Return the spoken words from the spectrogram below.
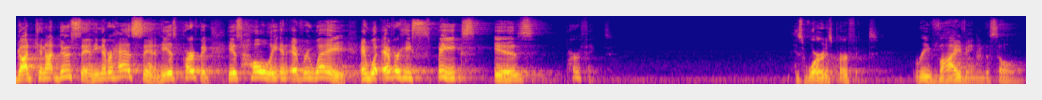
God cannot do sin. He never has sinned. He is perfect. He is holy in every way. And whatever He speaks is perfect. His word is perfect, reviving the soul.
